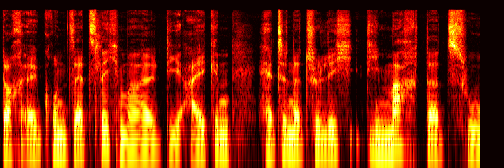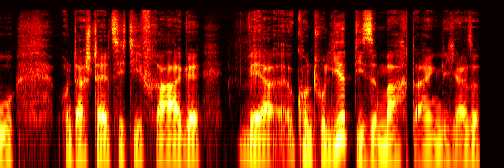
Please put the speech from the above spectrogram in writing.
Doch äh, grundsätzlich mal, die ICANN hätte natürlich die Macht dazu. Und da stellt sich die Frage, wer kontrolliert diese Macht eigentlich? Also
